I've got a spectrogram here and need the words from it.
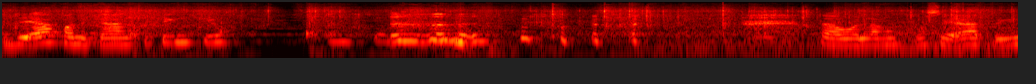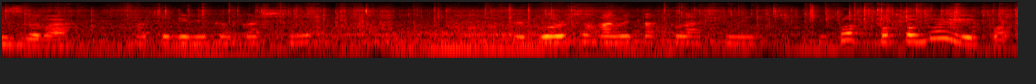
Hindi ako, hindi ka nang thank you. Tawa lang po si ate Isra. Ate gini ka classmate. Siguro sa kami ta classmate. Pat, patagay, pat,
